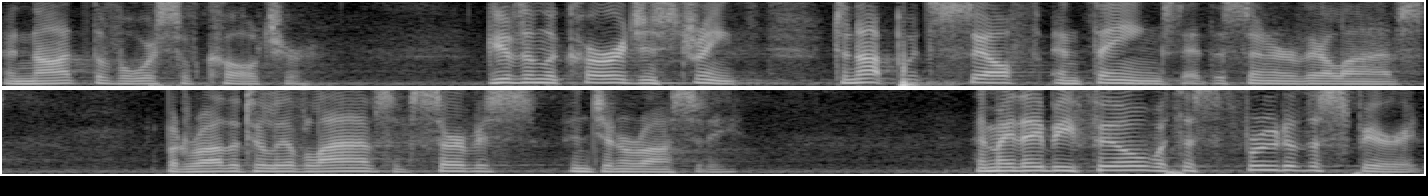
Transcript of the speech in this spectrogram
and not the voice of culture. Give them the courage and strength to not put self and things at the center of their lives, but rather to live lives of service and generosity. And may they be filled with the fruit of the Spirit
